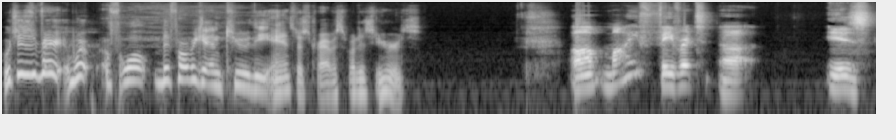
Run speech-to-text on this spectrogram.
Which is very what, well. Before we get into the answers, Travis, what is yours? Um, my favorite uh, is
